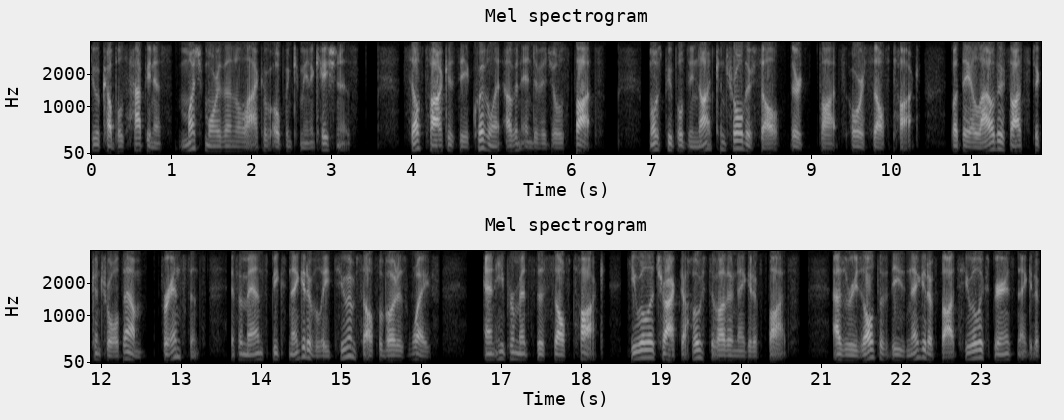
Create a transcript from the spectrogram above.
to a couple's happiness, much more than a lack of open communication is. Self talk is the equivalent of an individual's thoughts. Most people do not control their self, their thoughts or self talk. but they allow their thoughts to control them. For instance, if a man speaks negatively to himself about his wife, and he permits this self talk, he will attract a host of other negative thoughts. As a result of these negative thoughts, he will experience negative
